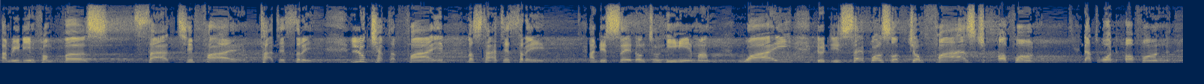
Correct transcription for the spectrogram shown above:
I'm reading from verse 35, 33. Luke chapter 5, verse 33. And they said unto him, Why do disciples of John fast often? That word often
